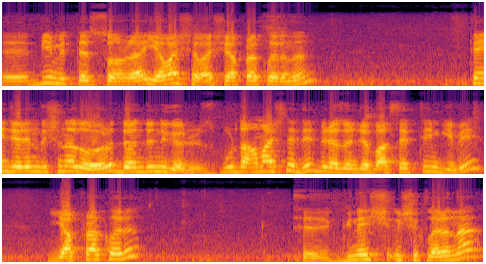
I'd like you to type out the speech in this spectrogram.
e, bir müddet sonra yavaş yavaş yapraklarının pencerenin dışına doğru döndüğünü görürüz. Burada amaç nedir? Biraz önce bahsettiğim gibi yaprakların e, güneş ışıklarına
